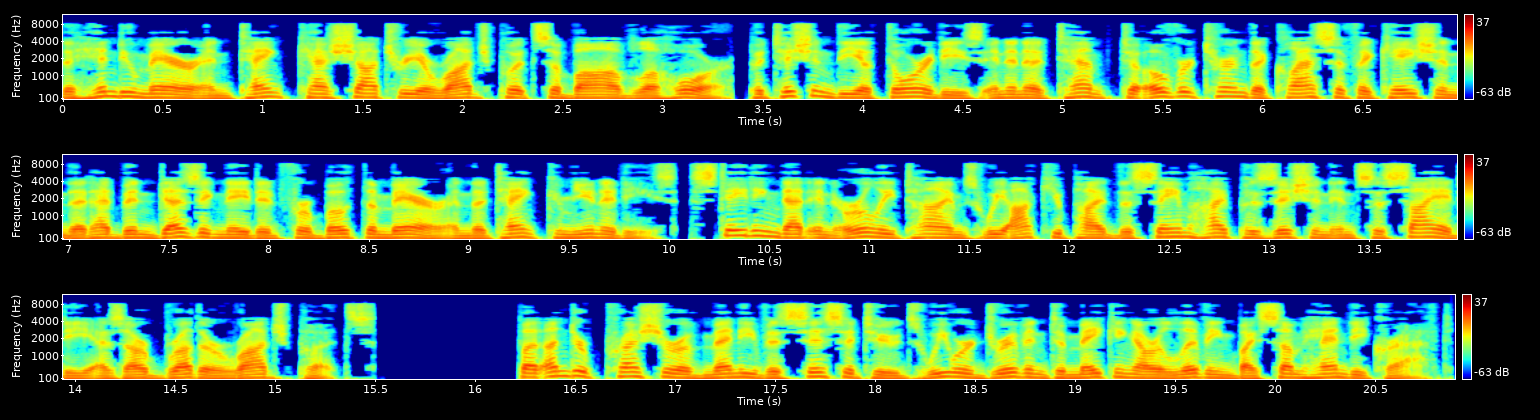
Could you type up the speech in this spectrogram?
the Hindu Mehr and Tank Kshatriya Rajput Sabha of Lahore, petitioned the authorities in an attempt to overturn the classification that had been designated for both the Mehr and the Tank communities, stating that in early times we occupied the same high position in society as our brother Rajputs. But under pressure of many vicissitudes we were driven to making our living by some handicraft.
